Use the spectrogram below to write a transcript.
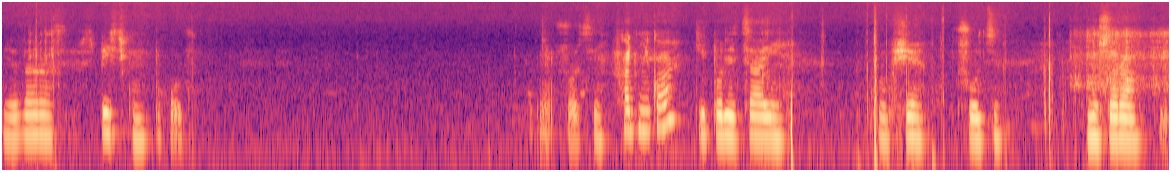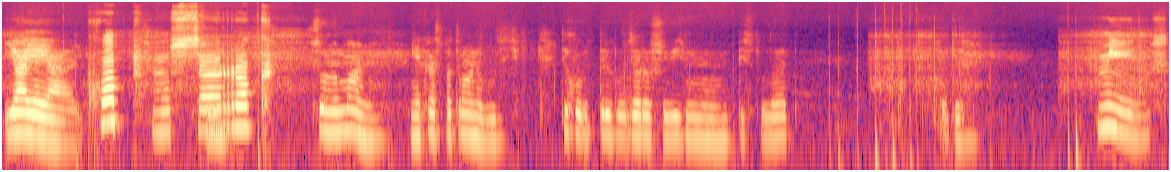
Я зараз з пестиком походжу. Я в шоці. В хаті нікого? Ті поліцаї. Вообще в шоці. Мусора. Яй-яй-яй. Хоп, мусорок. Все нормально. Якраз патрони будуть. Тихо, тихо, зараз ще візьмемо пістолет. От, Мінус.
